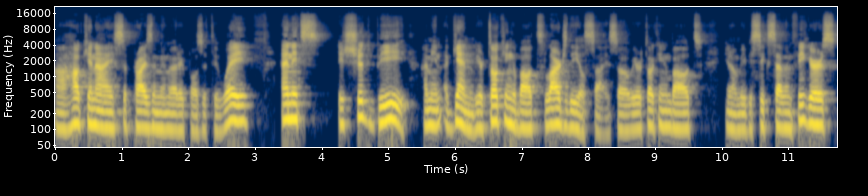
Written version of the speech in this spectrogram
uh, how can I surprise them in a very positive way, and it's it should be I mean, again, we're talking about large deal size. So we're talking about, you know, maybe six, seven figures.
